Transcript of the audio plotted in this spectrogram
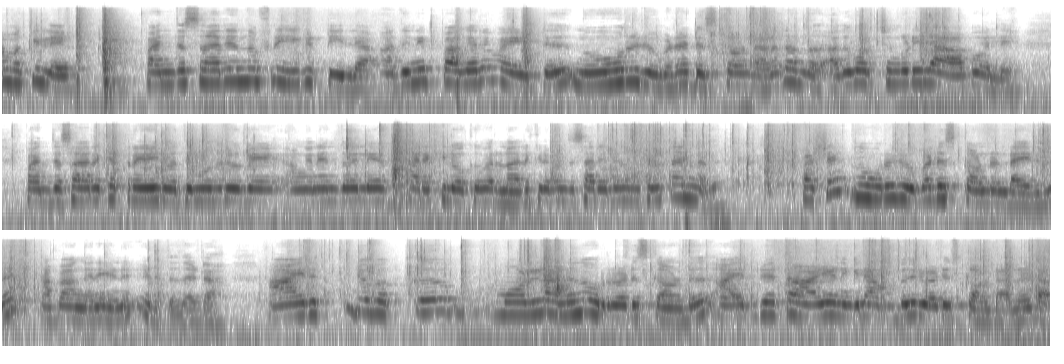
നമുക്കില്ലേ പഞ്ചസാരയൊന്നും ഫ്രീ കിട്ടിയില്ല. അതിന് പകരമായിട്ട് നൂറ് രൂപയുടെ ഡിസ്കൗണ്ടാണ് തന്നത്. അത് കുറച്ചും കൂടി ലാഭമല്ലേ? പഞ്ചസാരക്ക് എത്രയോ? ഇരുപത്തിമൂന്ന് രൂപ. അങ്ങനെ എന്തോ അല്ലേ? അര കിലോക്ക് വരണം. അര കിലോ പഞ്ചസാരയിൽ നമുക്ക് തന്നത്. പക്ഷേ നൂറ് രൂപ ഡിസ്കൗണ്ട് ഉണ്ടായിരുന്നു. അപ്പോൾ അങ്ങനെയാണ് എടുത്തത് കേട്ടോ. ആയിരം രൂപക്ക് മുകളിലാണ് നൂറ് രൂപ ഡിസ്കൗണ്ട് ആയിരം രൂപ താഴെയാണെങ്കിൽ അമ്പത് രൂപ ഡിസ്കൗണ്ടാണ് കേട്ടോ.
